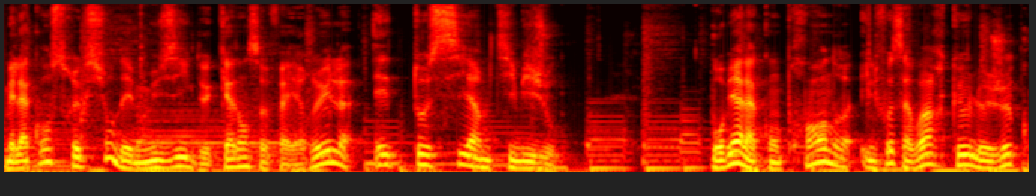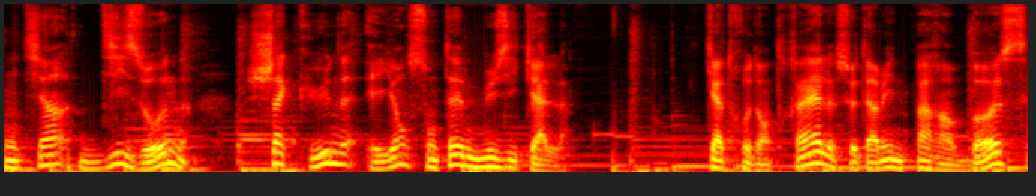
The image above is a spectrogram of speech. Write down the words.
Mais la construction des musiques de Cadence of Hyrule est aussi un petit bijou. Pour bien la comprendre, il faut savoir que le jeu contient 10 zones, chacune ayant son thème musical. Quatre d'entre elles se terminent par un boss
